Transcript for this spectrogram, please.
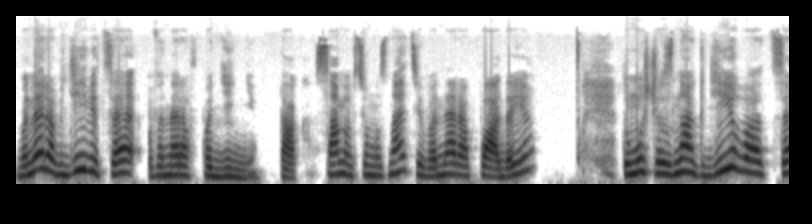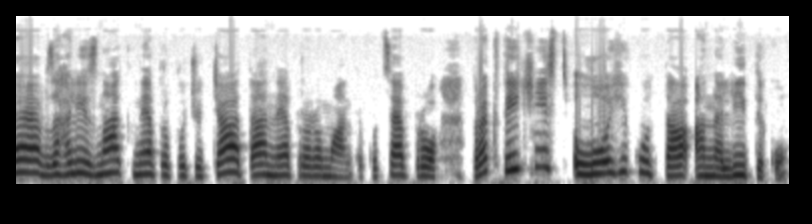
Венера в Діві це Венера в падінні. Так, саме в цьому знаці Венера падає, тому що знак Діва це взагалі знак не про почуття та не про романтику. Це про практичність, логіку та аналітику.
